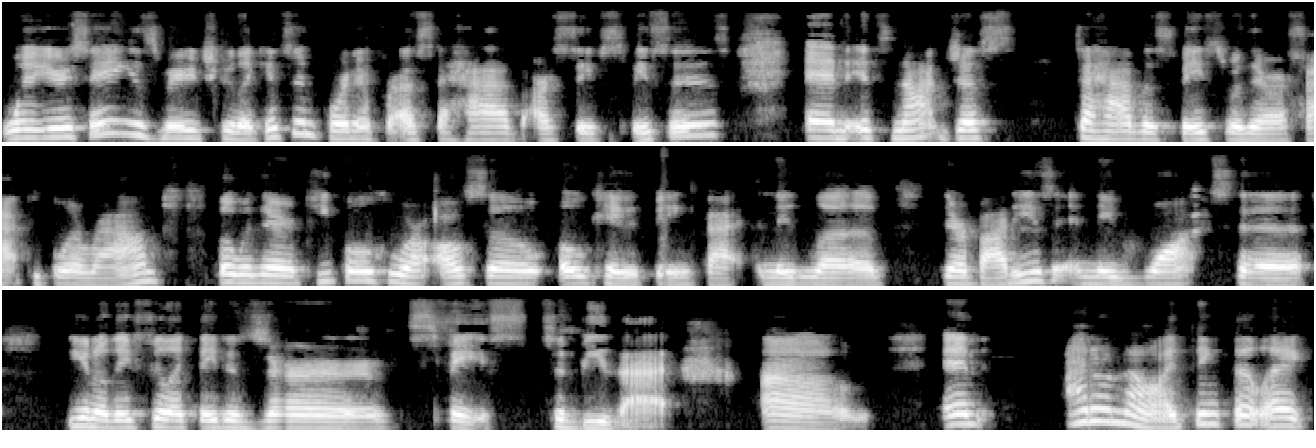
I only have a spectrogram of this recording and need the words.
what you're saying is very true. Like it's important for us to have our safe spaces, and it's not just to have a space where there are fat people around, but where there are people who are also okay with being fat and they love their bodies and they want to, you know, they feel like they deserve space to be that. Um, and I don't know. I think that like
